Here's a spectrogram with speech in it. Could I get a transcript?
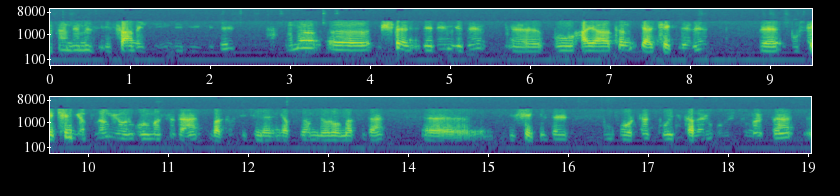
Efendimiz İsa Mesih'in dediği gibi. Ama e, işte dediğim gibi bu hayatın gerçekleri ve bu seçim yapılamıyor olması da vakıf seçimlerin yapılamıyor olması da e, bir şekilde bu ortak politikaları oluşturmakta e,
